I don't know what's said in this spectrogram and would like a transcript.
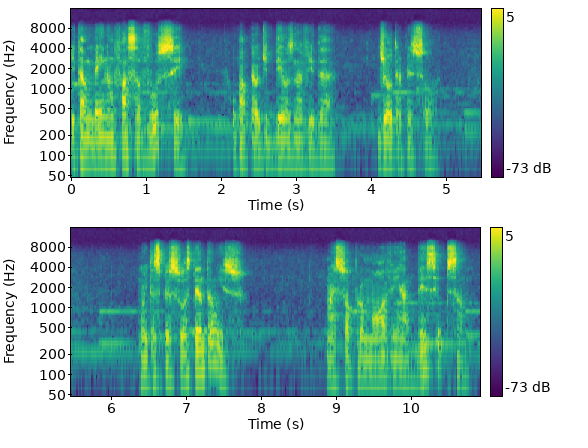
E também não faça você o papel de Deus na vida de outra pessoa. Muitas pessoas tentam isso, mas só promovem a decepção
